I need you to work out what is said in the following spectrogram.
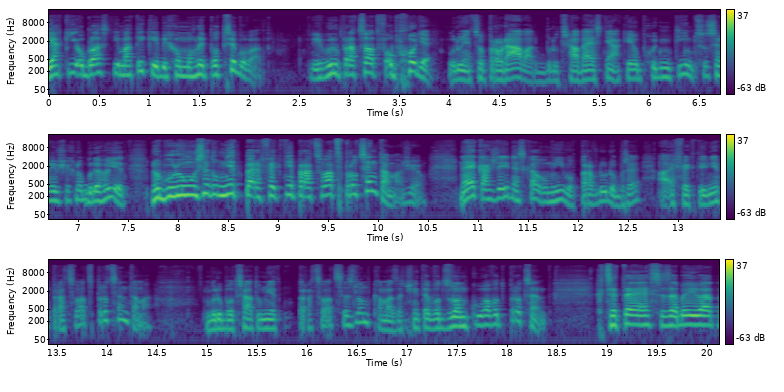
Jaký oblasti matiky bychom mohli potřebovat? Když budu pracovat v obchodě, budu něco prodávat, budu třeba vést nějaký obchodní tým, co se mi všechno bude hodit? No budu muset umět perfektně pracovat s procentama, že jo? Ne každý dneska umí opravdu dobře a efektivně pracovat s procentama. Budu potřebovat umět pracovat se zlomkama. Začněte od zlomků a od procent. Chcete se zabývat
